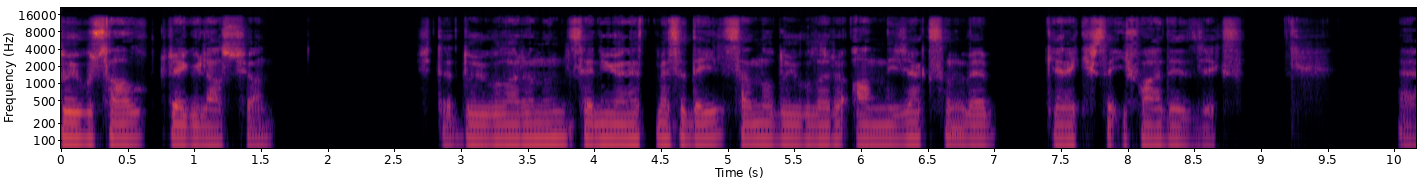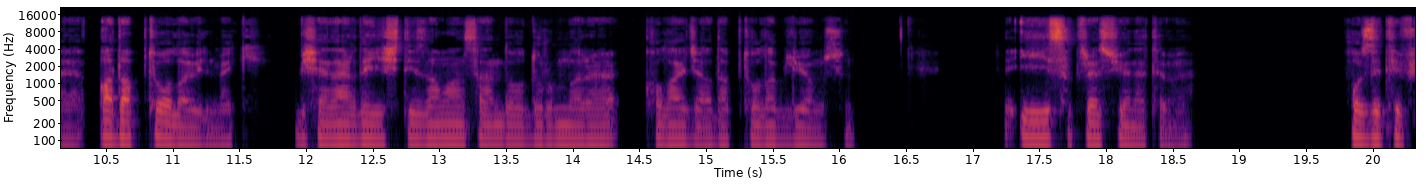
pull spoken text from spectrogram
Duygusal regülasyon. İşte duygularının seni yönetmesi değil, sen o duyguları anlayacaksın ve gerekirse ifade edeceksin. Ee, adapte olabilmek. Bir şeyler değiştiği zaman sen de o durumlara kolayca adapte olabiliyor musun? İyi stres yönetimi. Pozitif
